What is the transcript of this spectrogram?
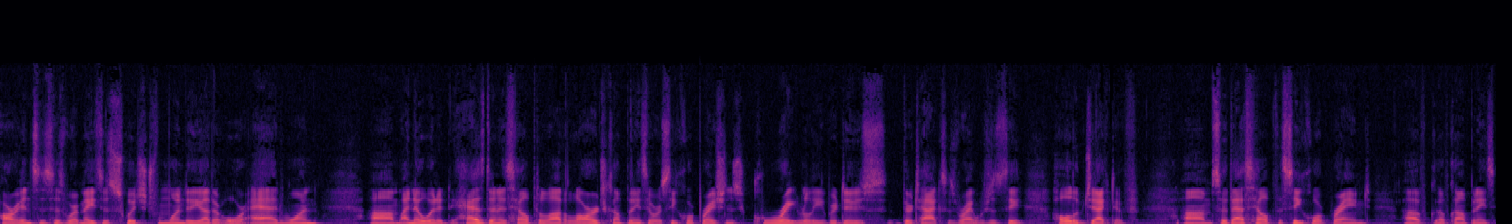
are instances where it may just switch from one to the other or add one. Um, I know what it has done is helped a lot of large companies that were C corporations greatly reduce their taxes, right? Which is the whole objective. Um, so that's helped the C corp range of, of companies,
